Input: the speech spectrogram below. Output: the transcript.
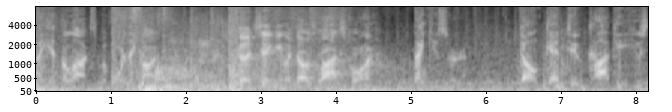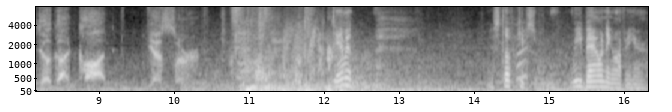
I hit the locks before they caught me. Good thinking with those locks, Vorn. Thank you, sir. Don't get too cocky. You still got caught. Yes, sir. Damn it. My stuff keeps rebounding off of here.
